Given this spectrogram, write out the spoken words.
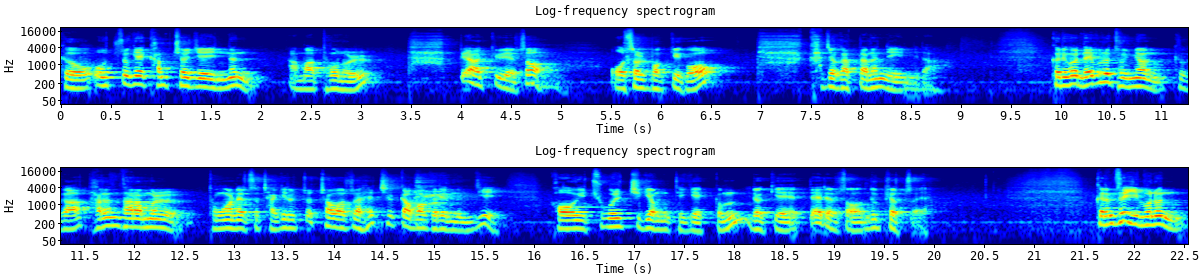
그 옷 속에 감춰져 있는 아마 돈을 다 빼앗기 위해서 옷을 벗기고 가져갔다는 얘기입니다. 그리고 내버려 두면 그가 다른 사람을 동원해서 자기를 쫓아와서 해칠까봐 그랬는지 거의 죽을 지경 되게끔 이렇게 때려서 눕혔어요. 그러면서 이분은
